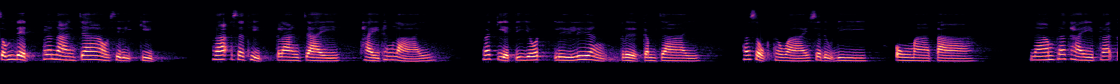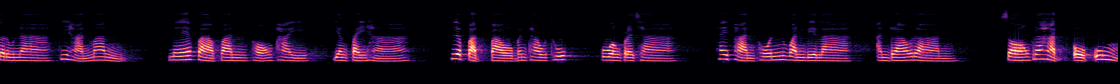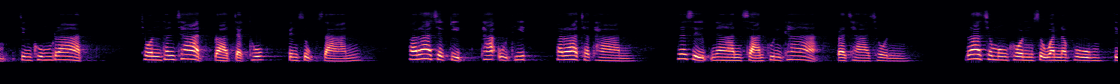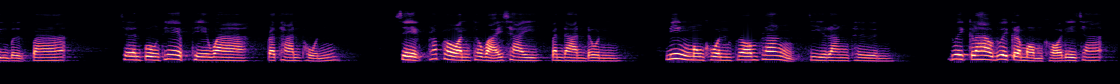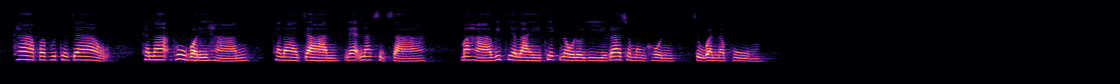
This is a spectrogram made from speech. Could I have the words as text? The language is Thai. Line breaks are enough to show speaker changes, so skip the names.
สมเด็จพระนางเจ้าสิริกิติ์พระสถิตกลางใจไทยทั้งหลาย พระเกียรติยศลือเรื่องเกลิกกำจาย พระศกถวายสดุดี องค์มาตา น้ำพระไทยพระกรุณาที่หารมั่น แม้ฝ่าฟันผองภัยยังไปหา เพื่อปัดเป่าบรรเทาทุกข์ปวงประชา ให้ผ่านพ้นวันเวลาอันร้าวราน สองพระหัตถ์โอบอุ้มจึงคุ้มราช ชนทั้งชาติปราดจากทุกข์เป็นสุขสาร พระราชกิจท่าอุทิศ พระราชทาน เพื่อสืบงานสารคุณค่าประชาชน ราชมงคลสุวรรณภูมิจึงเบิกฟ้า เชิญปวงเทพเทวา ประทานผล เสกพระพรถวายชัยบันดาลดล มิ่งมงคลพร้อมพรั่งจีรังเทิน ด้วยกล้าวด้วยกระหม่อมขอเดชะ ข้าพระพุทธเจ้า คณะผู้บริหาร คณาจารย์ และนักศึกษา มหาวิทยาลัยเทคโนโลยีราชมงคล สุวรรณภูมิ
